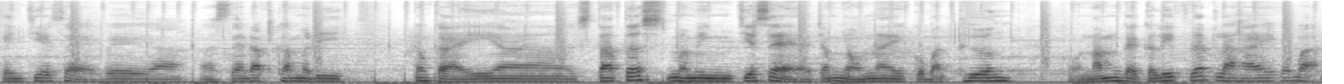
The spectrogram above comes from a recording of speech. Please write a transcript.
kênh chia sẻ về uh, stand up comedy trong cái uh, status mà mình chia sẻ trong nhóm này của bạn Thương có 5 cái clip rất là hay các bạn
